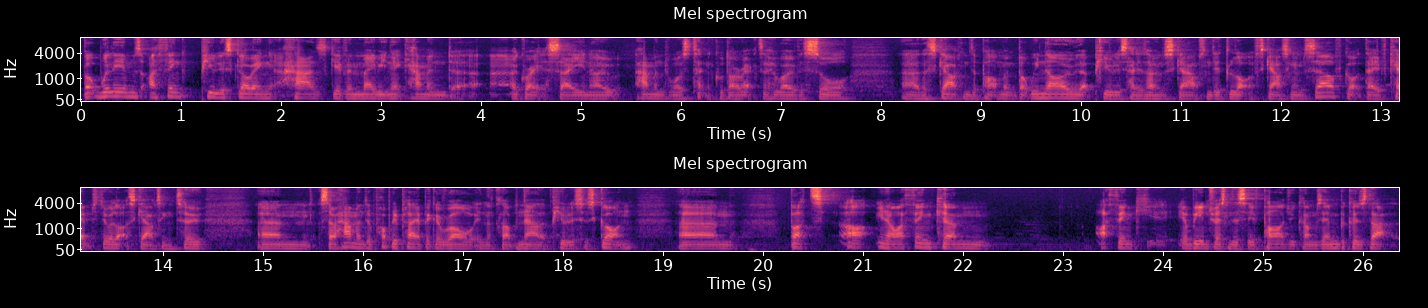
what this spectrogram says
But Williams, I think Pulis going has given maybe Nick Hammond a, a greater say. You know, Hammond was technical director who oversaw uh, the scouting department, but we know that Pulis had his own scouts and did a lot of scouting himself. Got Dave Kemp to do a lot of scouting too. Um, so Hammond will probably play a bigger role in the club now that Pulis has gone. Um, but uh, you know, I think um, I think it'll be interesting to see if Pardew comes in because that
